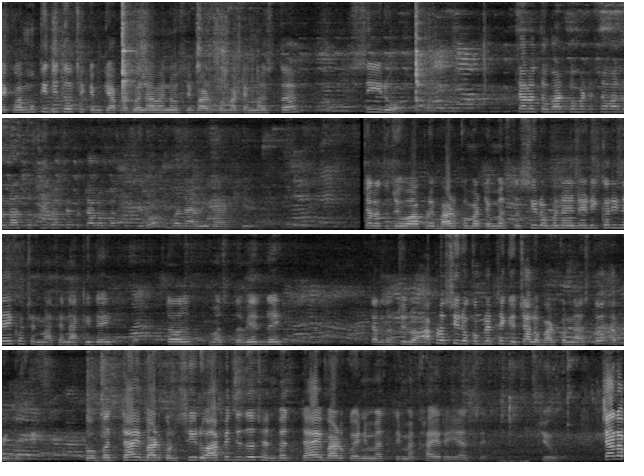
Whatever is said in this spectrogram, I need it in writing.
શેકવા મૂકી દીધો છે કેમ કે આપણે બનાવવાનો છે બાળકો માટે મસ્ત શીરો. ચાલો તો બાળકો માટે સવારનો નાસ્તો શીરો છે, તો ચાલો મસ્ત શીરો બનાવી નાખીએ. ચાલો તો જો આપણે બાળકો માટે મસ્ત શીરો બનાવીને રેડી કરી નાખ્યો છે ને માથે નાખી દઈ, તલ, મસ્ત વેચ દઈ. ચાલો તો ચલો, આપણો શીરો કમ્પ્લીટ થઈ ગયો. ચાલો બાળકોને નાસ્તો આપી દઈ તો બધાય બાળકોને શીરો આપી દીધો છે ને બધાય બાળકો એની મસ્તીમાં ખાઈ રહ્યા છે. જો. ચાલો,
